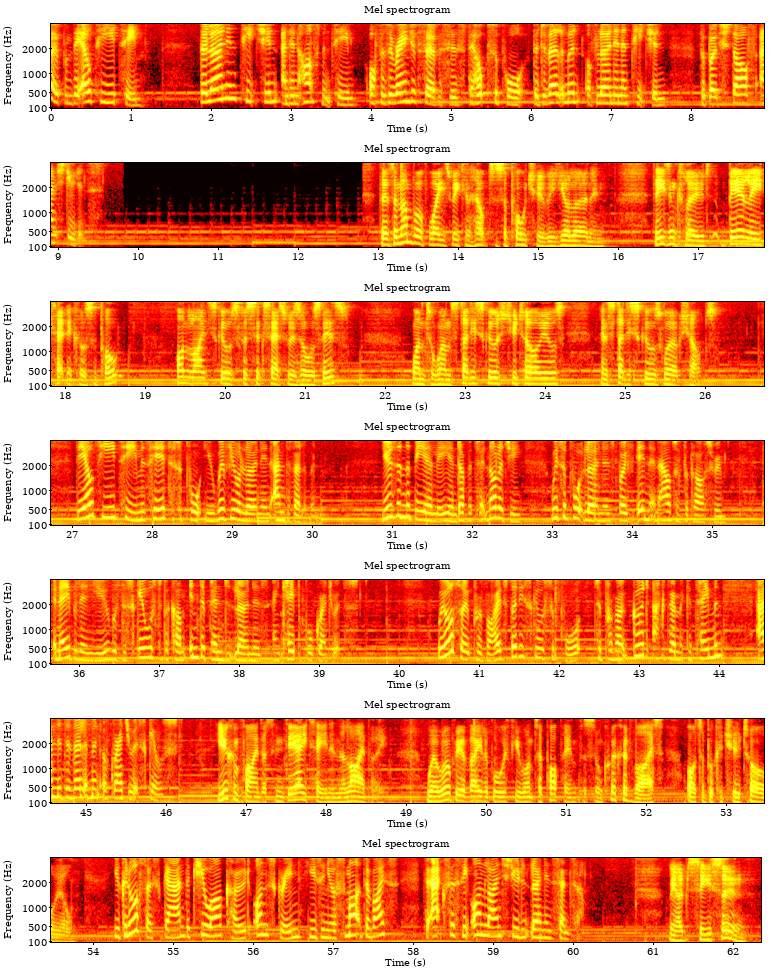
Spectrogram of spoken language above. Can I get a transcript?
Hello from the LTE team. The Learning, Teaching and Enhancement team offers a range of services to help support the development of learning and teaching for both staff and students. There's a number of ways we can help to support you with your learning. These include VLE technical support, online Skills for Success resources, one-to-one -one study skills tutorials and study skills workshops. The LTE team is here to support you with your learning and development. Using the VLE and other technology, we support learners both in and out of the classroom, enabling you with the skills to become independent learners and capable graduates. We also provide study skills support to promote good academic attainment and the development of graduate skills. You can find us in D18 in the library, where we'll be available if you want to pop in for some quick advice or to book a tutorial. You can also scan the QR code on screen using your smart device to access the online Student Learning Centre. We hope to see you soon.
